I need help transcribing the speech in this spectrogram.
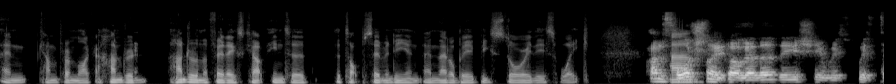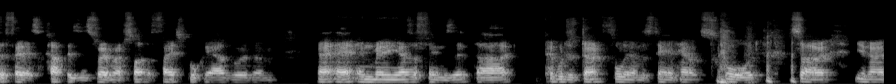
and come from like a hundred, hundred on the FedEx Cup into the top 70, and, and that'll be a big story this week. Unfortunately, um, Dogger, the, the issue with, with the FedEx Cup is it's very much like the Facebook algorithm and, and many other things that uh, people just don't fully understand how it's scored. so, you know,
